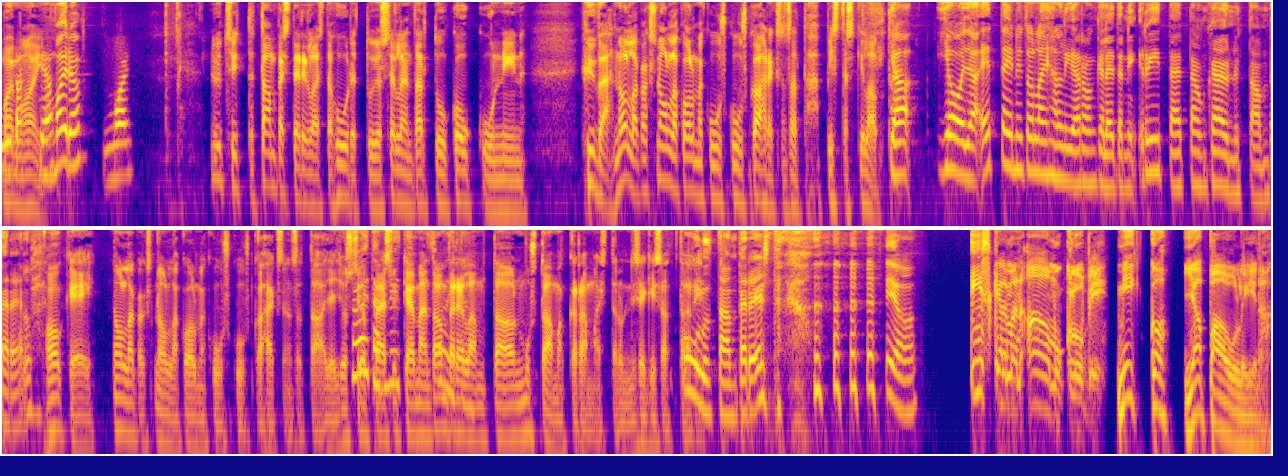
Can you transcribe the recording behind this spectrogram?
Moi moi. Moido. Moi. Nyt sitten tampesterilaista huudettu, jos sellainen tarttuu koukkuun, niin hyvä. 020366800, pistäs kilauttaa. Ja joo, ja ettei nyt olla ihan liian ronkeleita, niin riittää, että on käynyt Tampereella. Okei, 020366800. Ja jos Soita ei ole päässyt nyt, käymään soita. Tampereella, mutta on mustaa makkaraa maistanut, niin sekin saattaa Kuulut Tampereesta. joo. Iskelmän aamuklubi. Mikko ja Pauliina.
